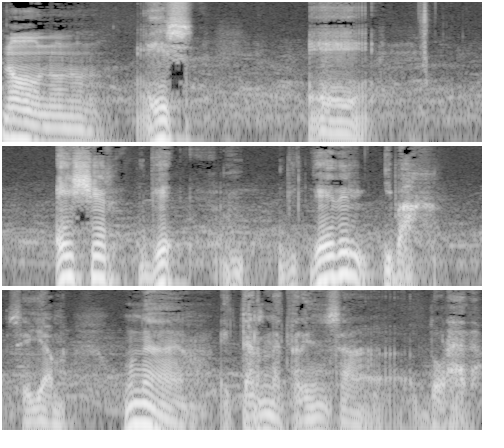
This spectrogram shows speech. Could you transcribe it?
No, no, no, no. Es eh, Escher, Ge- Gödel y Bach, se llama. Una eterna trenza dorada.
